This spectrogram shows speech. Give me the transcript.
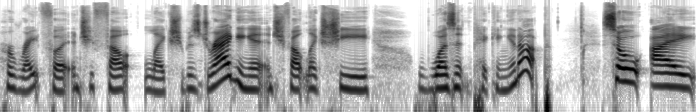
her right foot and she felt like she was dragging it and she felt like she wasn't picking it up. So I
